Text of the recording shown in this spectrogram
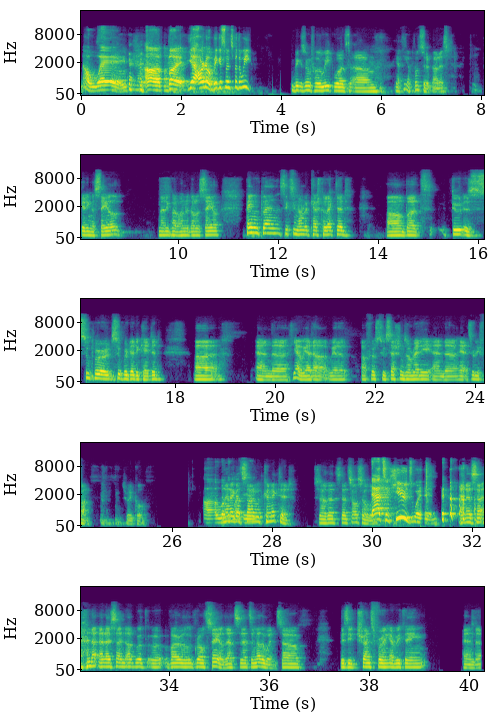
No way. Uh, but yeah, Arno, biggest wins for the week. Biggest win for the week was, um, yeah, I think I posted about it. Getting a sale, ninety-five hundred dollar sale, payment plan, sixteen hundred cash collected. Um, but dude is super super dedicated, uh, and uh, yeah, we had a we had a, our first two sessions already, and uh, yeah, it's really fun. It's really cool. I And then it, I my got started with connected, so that's that's also a win. That's a huge win. and I and I, and I signed up with uh, viral growth sales. That's that's another win. So busy transferring everything, and uh,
